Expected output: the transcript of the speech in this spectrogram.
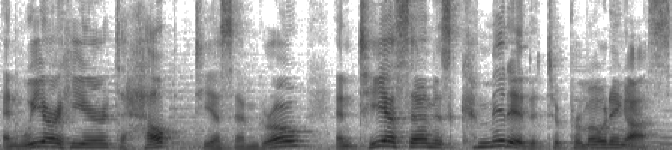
And we are here to help TSM grow, and TSM is committed to promoting us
